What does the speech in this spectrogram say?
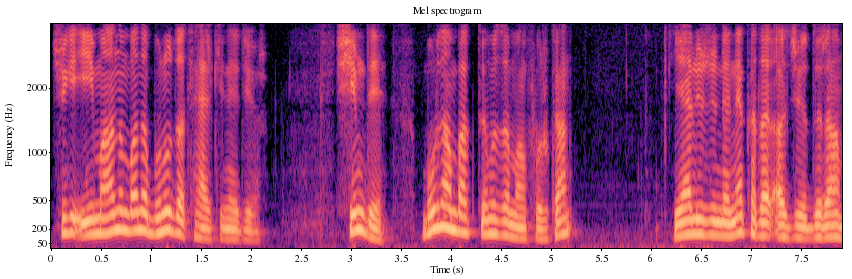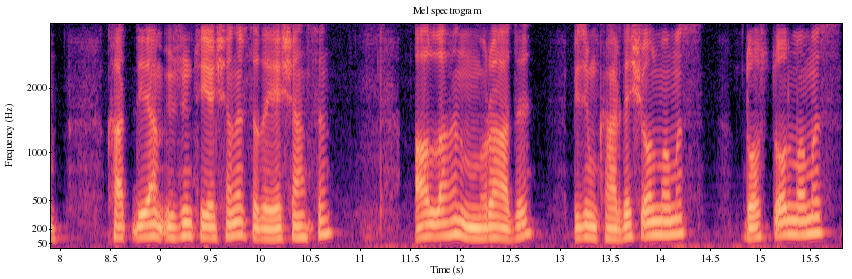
Çünkü imanım bana bunu da telkin ediyor. Şimdi buradan baktığımız zaman Furkan, yeryüzünde ne kadar acı, dram, katliam, üzüntü yaşanırsa da yaşansın, Allah'ın muradı bizim kardeş olmamız, dost olmamız,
